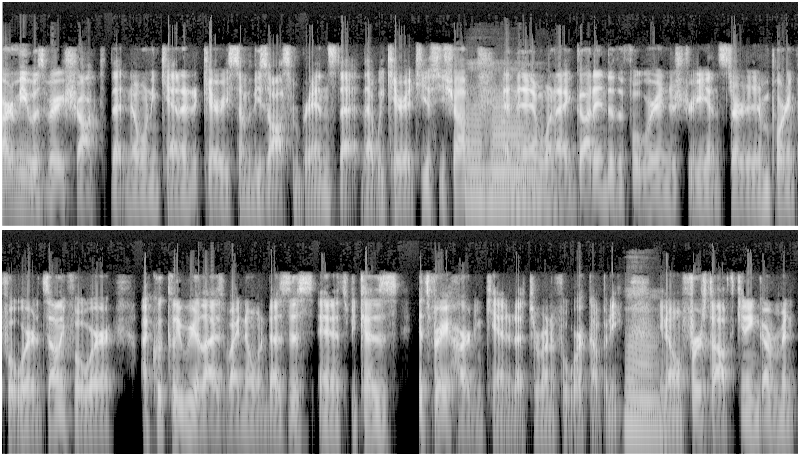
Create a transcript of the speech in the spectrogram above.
part of me was very shocked that no one in Canada carries some of these awesome brands that that we carry at TFC Shop. Mm-hmm. And then when I got into the footwear industry and started importing footwear and selling footwear, I quickly realized why no one does this, and it's because it's very hard in Canada to run a footwear company. Mm. You know, first off, the Canadian government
